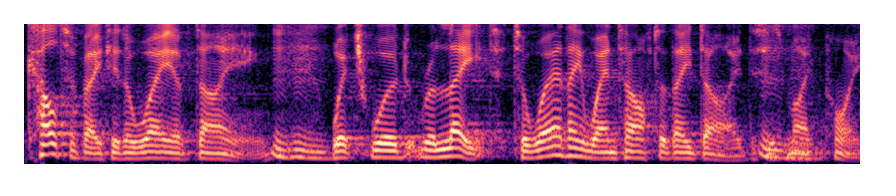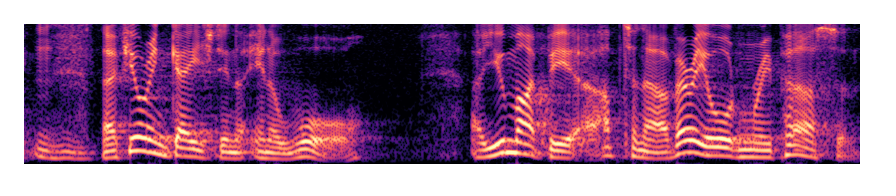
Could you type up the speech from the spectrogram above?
cultivated a way of dying mm-hmm. which would relate to where they went after they died. This is mm-hmm. my point. Mm-hmm. Now, if you're engaged in a, in a war, uh, you might be, up to now, a very ordinary person,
